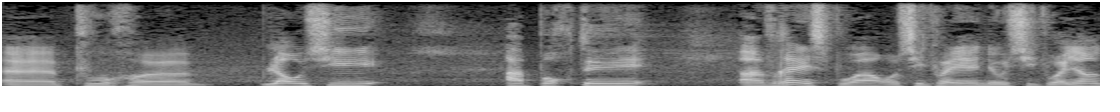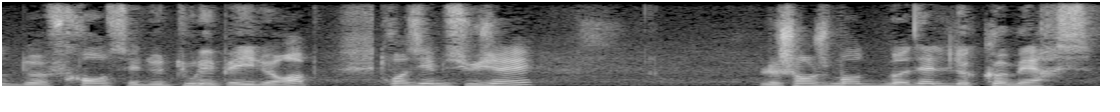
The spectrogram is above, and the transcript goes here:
euh, pour euh, là aussi apporter un vrai espoir aux citoyennes et aux citoyens de France et de tous les pays d'Europe. Troisième sujet, le changement de modèle de commerce,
